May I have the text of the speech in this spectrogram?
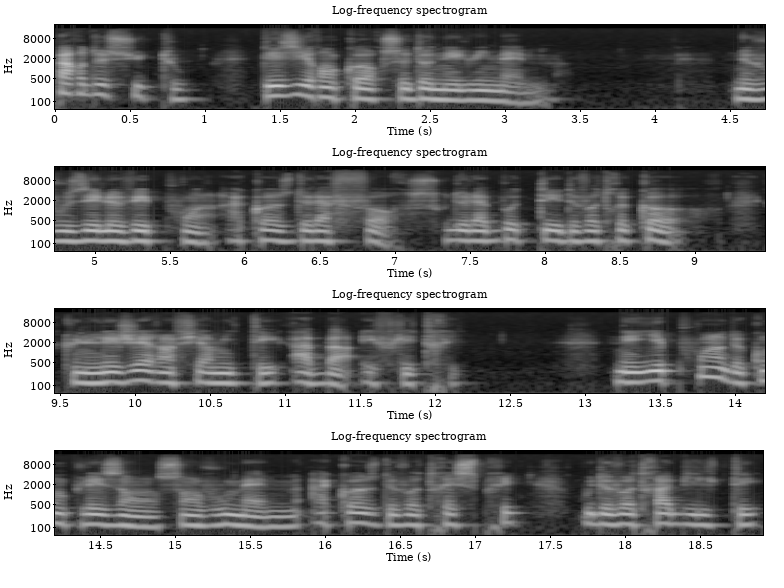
par-dessus tout, désire encore se donner lui-même. Ne vous élevez point à cause de la force ou de la beauté de votre corps, qu'une légère infirmité abat et flétrit. N'ayez point de complaisance en vous-même à cause de votre esprit ou de votre habileté,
